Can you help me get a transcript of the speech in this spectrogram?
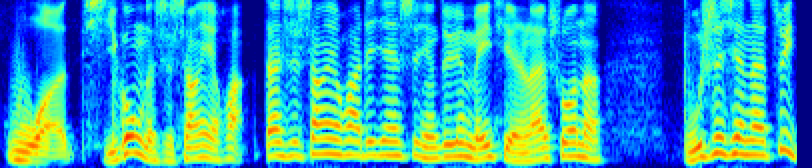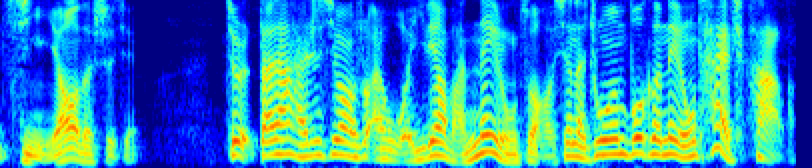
我提供的是商业化，但是商业化这件事情对于媒体人来说呢，不是现在最紧要的事情，就是大家还是希望说，哎，我一定要把内容做好。现在中文播客内容太差了，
